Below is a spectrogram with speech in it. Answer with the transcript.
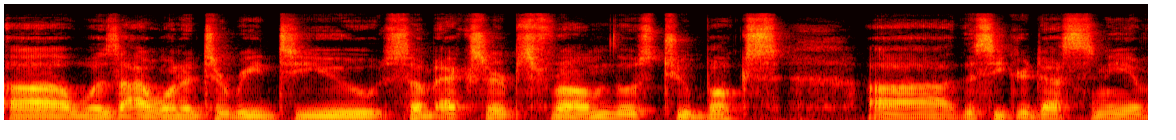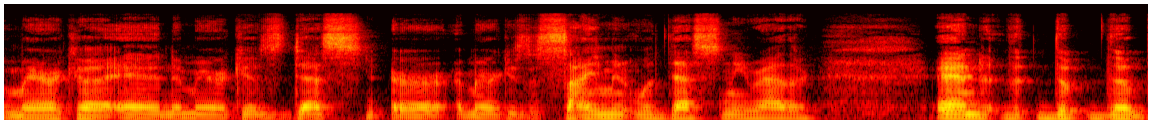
uh, was I wanted to read to you some excerpts from those two books, uh, "The Secret Destiny of America" and "America's Des- or America's Assignment with Destiny," rather. And the, the, the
